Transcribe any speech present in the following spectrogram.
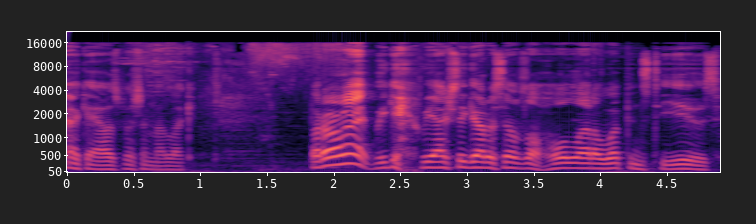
Okay, I was pushing my luck. But alright, we, get- we actually got ourselves a whole lot of weapons to use.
